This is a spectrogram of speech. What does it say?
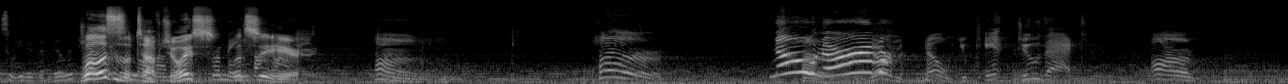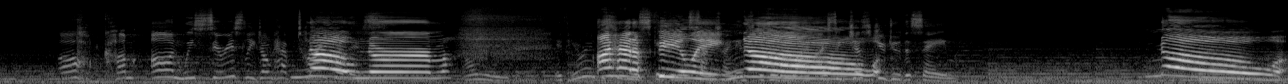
So either the village. Well, this is a tough choice. Let's see here. No, Nurm! Nurm, no, you can't do that. Oh, come on. We seriously don't have time No, for this. Nurm! I'm leaving. If you're I had a interested in escaping the feeling. sunshine and No. I suggest you do the same. No!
